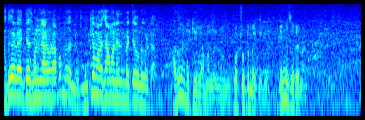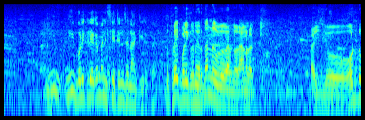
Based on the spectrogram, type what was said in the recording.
அதுகளை அட்ஜஸ்ட் பண்ணாலும் அப்போ முதல்ல முக்கியமான சாமான் எதுவும் வச்சது ஒன்று கேட்டா. அதுவும் வைக்கலையா மங்கள் கோட் ஷூட்டும் வைக்கலையா? என்ன செய்கிறேன் நான்? நீ நீ வலிக்கிடையாம நீ டென்ஷன் ஆக்கியிருப்பேன் இந்த ஃப்ளைட் வலிக்கிற நேரம் தான் வேறுங்க நாங்கள ஐயோ ஒன்று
